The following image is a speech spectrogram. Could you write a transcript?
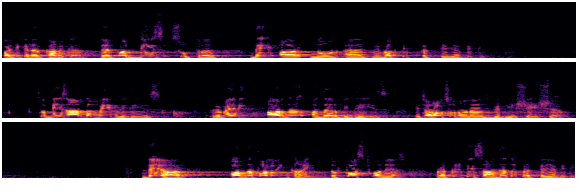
particular karakas. Therefore, these sutras they are known as Vibhakti Pratyaya Vidhi. So, these are the main vidhis. Remaining are the other vidhis which are also known as Vidhi Shesha. They are of the following kind. The first one is Prakriti Sadhaka Pratyaya Vidhi.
